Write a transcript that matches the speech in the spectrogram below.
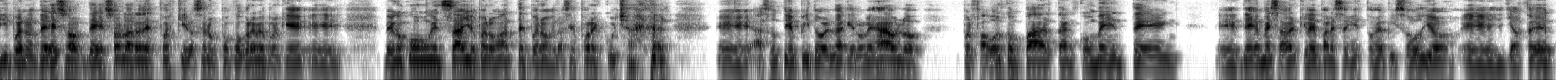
y bueno, de eso, de eso hablaré después. Quiero ser un poco breve porque eh, vengo con un ensayo, pero antes, bueno, gracias por escuchar. Eh, hace un tiempito, ¿verdad? Que no les hablo. Por favor, compartan, comenten. Eh, déjenme saber qué les parecen estos episodios. ya ustedes,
